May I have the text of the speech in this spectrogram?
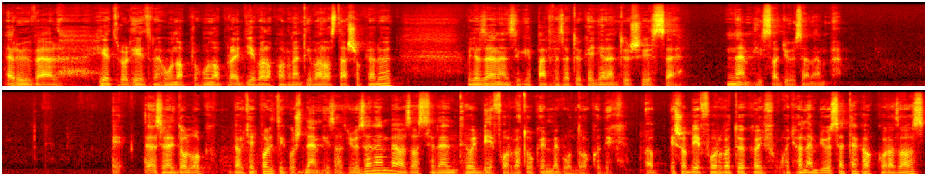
erővel hétről hétre, hónapra, hónapra, egy évvel a parlamenti választások előtt, hogy az ellenzéki pártvezetők egy jelentős része nem hisz a győzelembe. Ez egy dolog, de hogyha egy politikus nem hisz a győzelembe, az azt jelenti, hogy B-forgatókönyvbe gondolkodik. És a B-forgatókönyv, hogyha nem győzhetek, akkor az az,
